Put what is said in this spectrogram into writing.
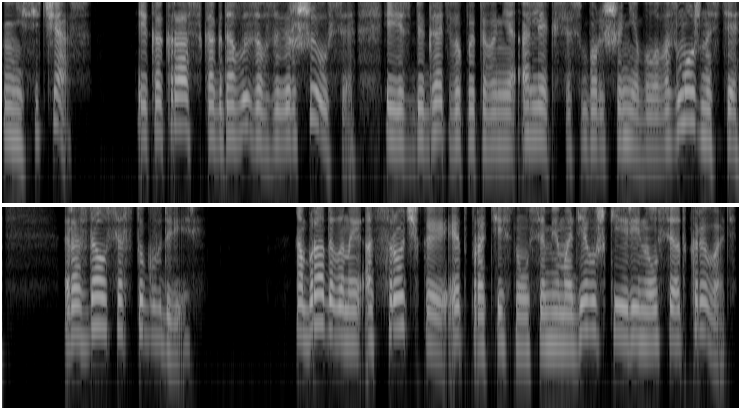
Не сейчас. И как раз, когда вызов завершился, и избегать выпытывания Алексис больше не было возможности, Раздался стук в дверь. Обрадованный отсрочкой, Эд протиснулся мимо девушки и ринулся открывать.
